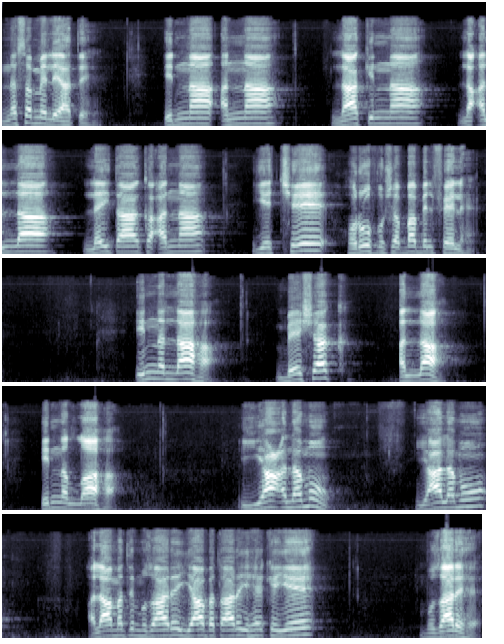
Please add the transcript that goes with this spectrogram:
नसब में ले आते हैं। इन्ना, अन्ना, लाकिन्ना, ला अल्लाह लईता का अन्ना, ये छः हरूफ मुशबा बिल फेल हैं। इन अल्लाह बेशक अल्लाह इन अल्लाह यालमो यालमो अलामत मुजारे या बता रही है कि ये मुजारे है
